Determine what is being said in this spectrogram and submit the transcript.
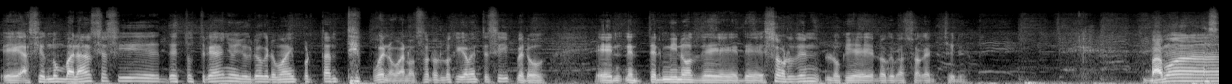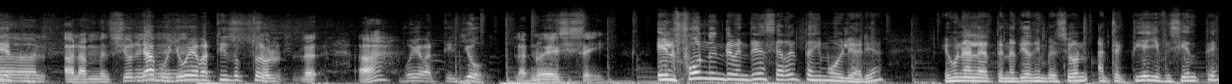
eh, haciendo un balance así de, estos tres años, yo creo que lo más importante, bueno, para nosotros lógicamente sí, pero en, términos de, desorden, lo que, lo que pasó acá en Chile. Vamos a, pues. a las menciones. Ya, pues yo voy a partir, doctor. ¿Ah? Voy a partir yo. Las 9.16. El Fondo de Independencia de Rentas Inmobiliarias es una de las alternativas de inversión atractiva y eficiente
